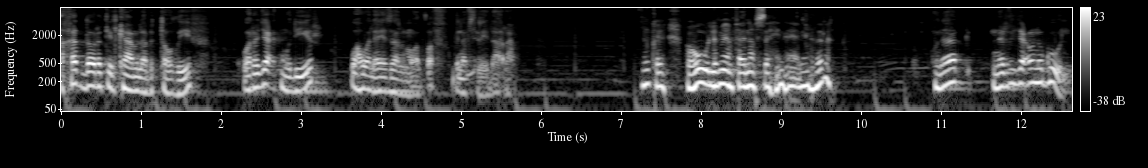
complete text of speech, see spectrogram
أخذت دورتي الكاملة بالتوظيف ورجعت مدير وهو لا يزال موظف بنفس الإدارة. أوكي. فهو لم ينفع نفسه هنا يعني مثلا؟ هناك نرجع ونقول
